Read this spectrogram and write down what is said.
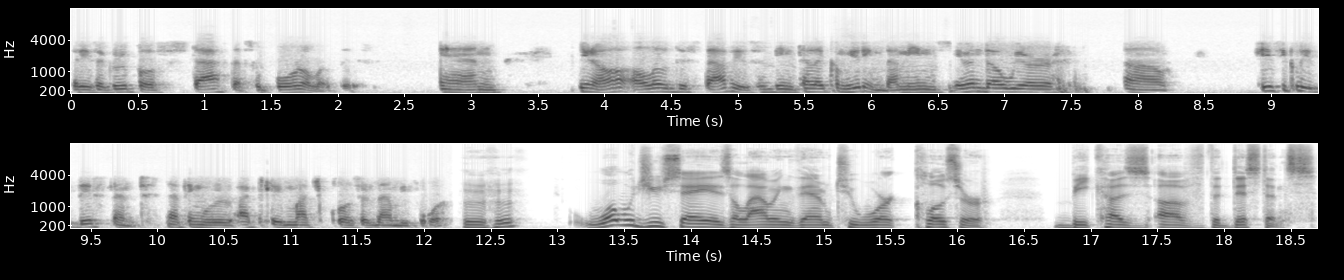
there is a group of staff that support all of this. And, you know, all of the staff is been telecommuting. That means even though we're uh, physically distant, I think we're actually much closer than before. Mm-hmm. What would you say is allowing them to work closer because of the distance?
